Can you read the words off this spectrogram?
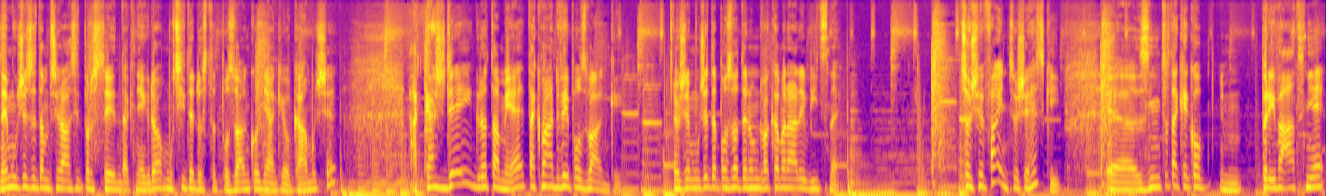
Nemůže se tam přihlásit prostě jen tak někdo, musíte dostat pozvánku od nějakého kámoše. A každý, kdo tam je, tak má dvě pozvánky. Takže můžete pozvat jenom dva kamarády, víc ne. Což je fajn, což je hezký. E, Zní to tak jako mm, privátně,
